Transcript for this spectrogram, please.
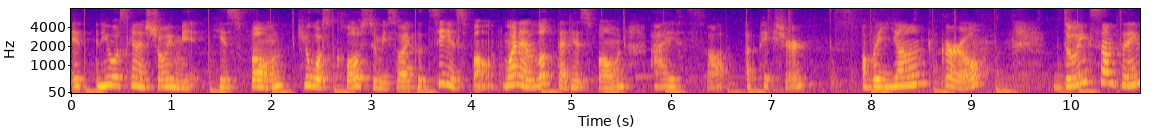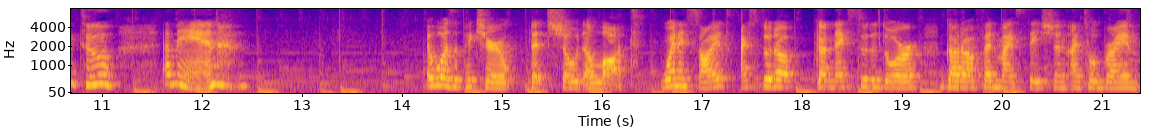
it, and he was kind of showing me his phone he was close to me so i could see his phone when i looked at his phone i saw a picture of a young girl doing something to a man. It was a picture that showed a lot. When I saw it, I stood up, got next to the door, got off at my station. I told Brian,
